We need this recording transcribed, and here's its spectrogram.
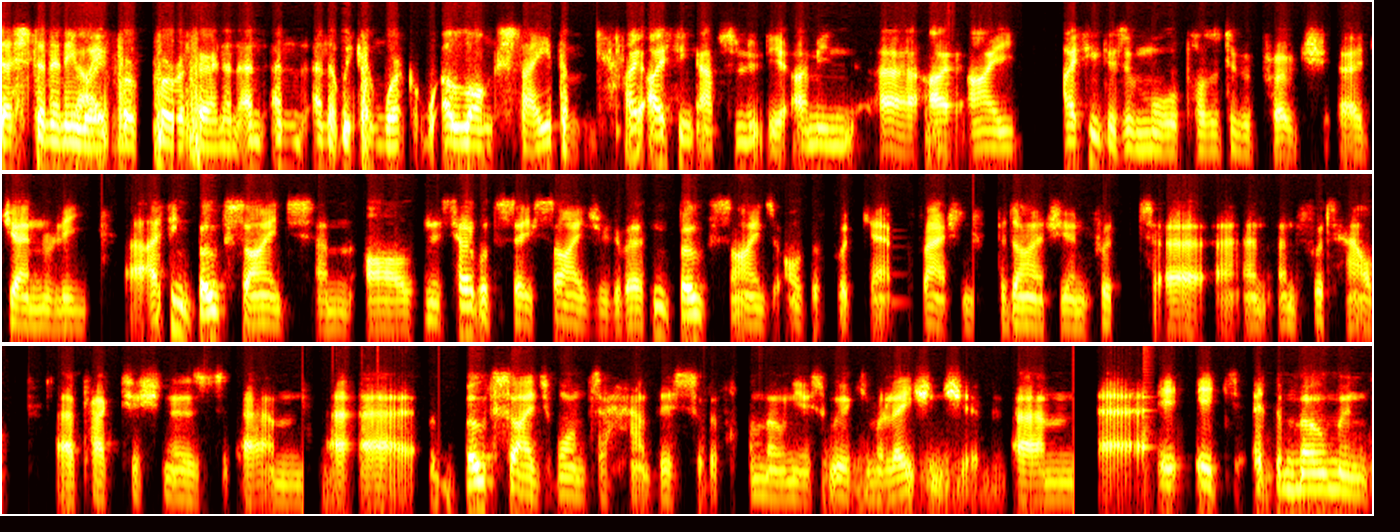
dissed in any way for, for referring, and, and, and that we can work alongside them. I, I think absolutely. I mean, uh, I, I I think there's a more positive approach uh, generally. Uh, I think both sides um, are, and it's terrible to say sides really, but I think both sides of the foot care profession, podiatry and foot uh, and, and foot health uh, practitioners, um, uh, uh, both sides want to have this sort of harmonious working relationship. Um, uh, it, it, at the moment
